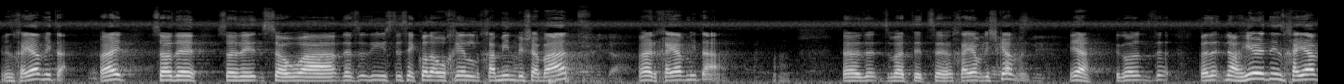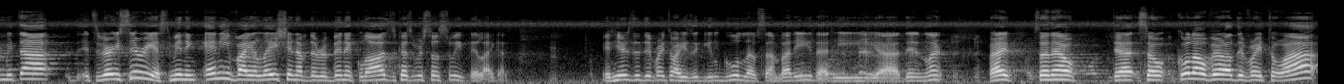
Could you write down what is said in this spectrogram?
It means chayav mitah. Right? So the, so the, so, uh, that's what they used to say, kol ha'ochel chamin b'shabbat. Right, chayav mitah. Uh, but it's uh, chayav lishkav. Yeah, it goes. But no, here it means chayav mitah. It's very serious, meaning any violation of the rabbinic laws because we're so sweet, they like us. It hears the different Torah. He's a gilgul of somebody that he uh, didn't learn, right? So now, so kol over al divrei Torah,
